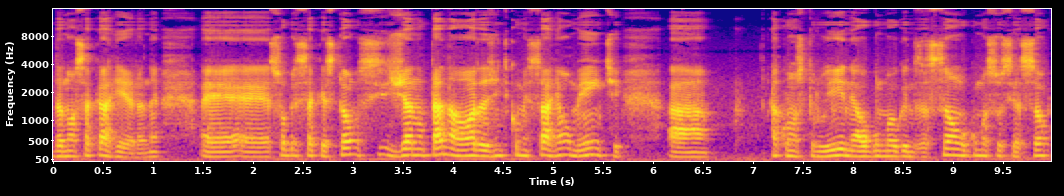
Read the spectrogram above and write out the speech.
da nossa carreira, né? É, é sobre essa questão, se já não está na hora da gente começar realmente a a construir né, alguma organização, alguma associação,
